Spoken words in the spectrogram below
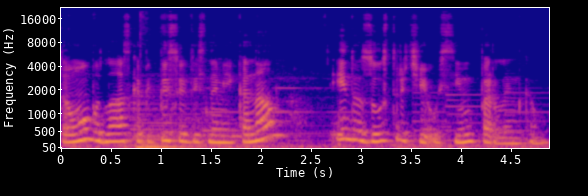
Тому, будь ласка, підписуйтесь на мій канал і до зустрічі усім перлинкам.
